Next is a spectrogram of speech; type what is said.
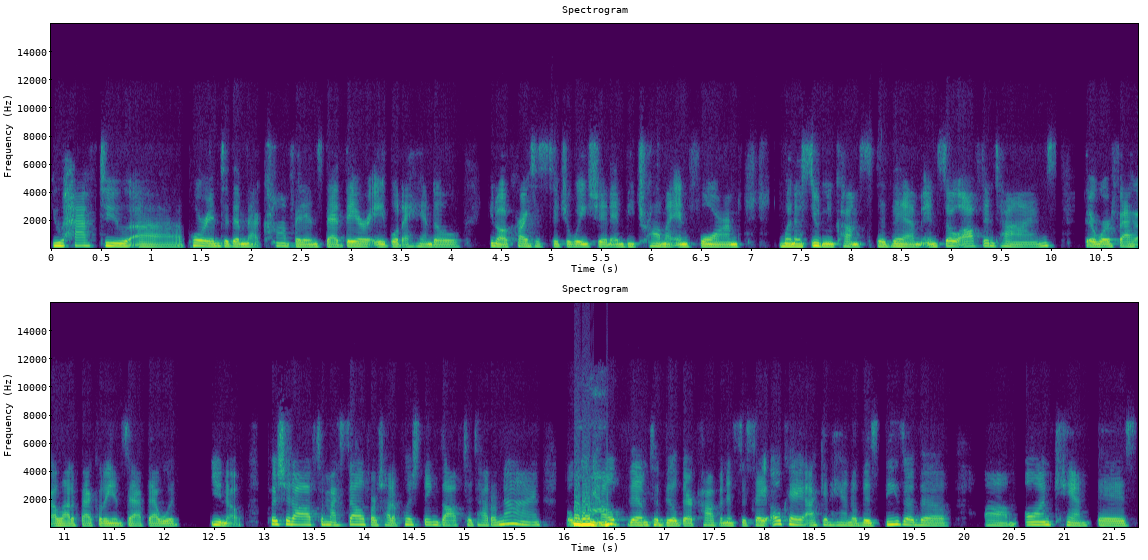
you have to uh, pour into them that confidence that they are able to handle you know a crisis situation and be trauma informed when a student comes to them and so oftentimes there were a lot of faculty and staff that would you know push it off to myself or try to push things off to title ix but mm-hmm. would help them to build their confidence to say okay i can handle this these are the um, on campus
